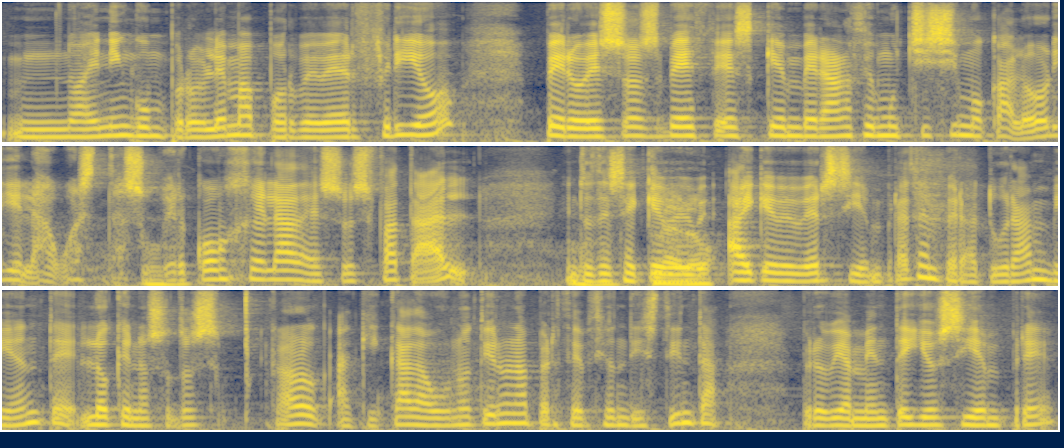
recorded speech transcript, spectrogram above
No hay ningún problema por beber frío, pero esas veces que en verano hace muchísimo calor y el agua está súper congelada, eso es fatal. Entonces hay que, Claro. beber, hay que beber siempre a temperatura ambiente. Lo que nosotros, claro, aquí cada uno tiene una percepción distinta, pero obviamente yo siempre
